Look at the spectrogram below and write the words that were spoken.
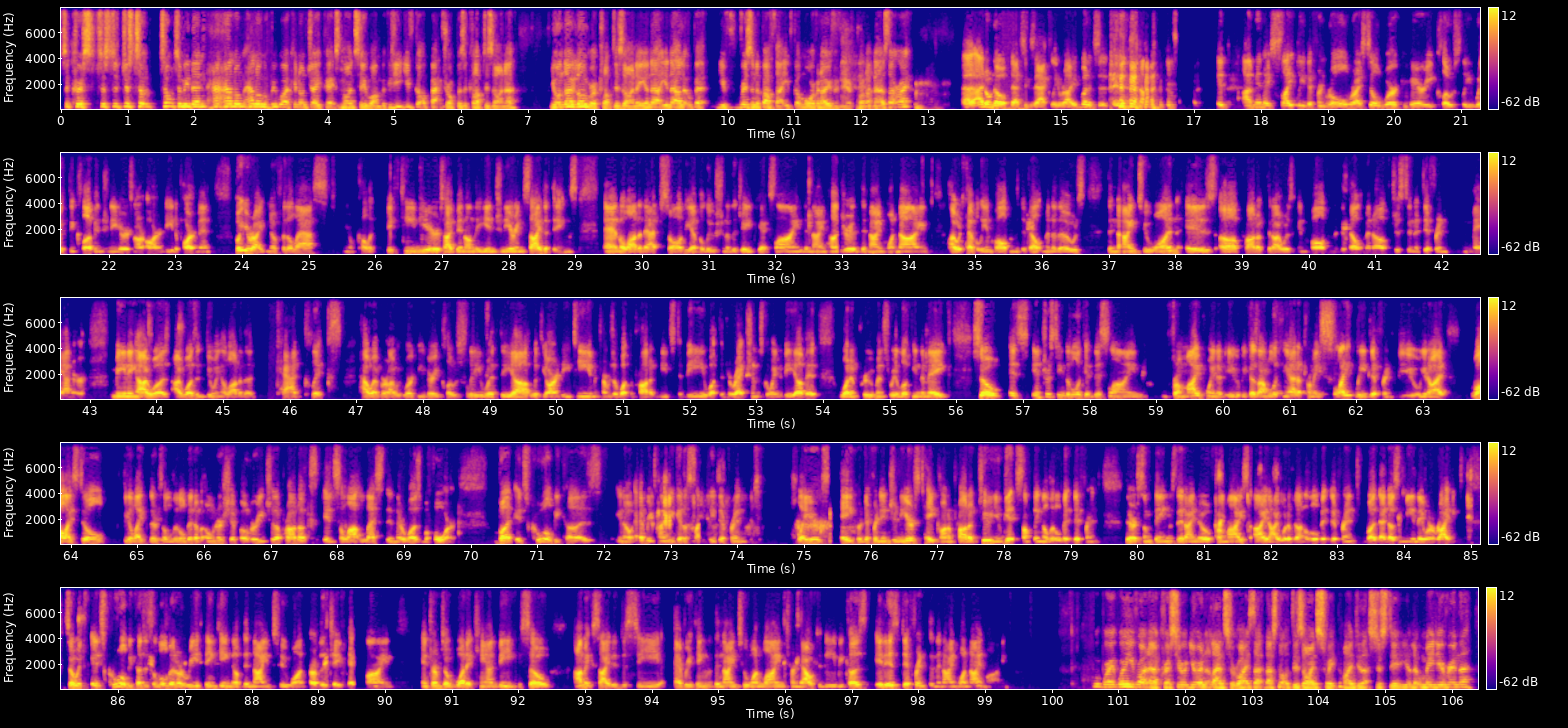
So, Chris, just just talk, talk to me then. How, how, long how long have we been working on JPX mm. nine two one? Because you, you've got a backdrop as a club designer. You're no longer a club designer. You're now you're now a little bit. You've risen above that. You've got more of an overview of product now. Is that right? Uh, I don't know if that's exactly right, but it's, it's not. It's, it, I'm in a slightly different role where I still work very closely with the club engineers and our R&D department. But you're right. You know, for the last, you know, call it 15 years, I've been on the engineering side of things. And a lot of that saw the evolution of the JPX line, the 900, the 919. I was heavily involved in the development of those. The 921 is a product that I was involved in the development of, just in a different manner. Meaning, I was I wasn't doing a lot of the CAD clicks. However, I was working very closely with the uh, with the R&D team in terms of what the product needs to be, what the direction is going to be of it, what improvements we're looking to make. So it's interesting to look at this line from my point of view because I'm looking at it from a slightly different view. You know, I while I still feel like there's a little bit of ownership over each of the products, it's a lot less than there was before. But it's cool because you know every time you get a slightly different players take or different engineers take on a product too you get something a little bit different. There are some things that i know from my side i would have done a little bit different but that doesn't mean they were right. So it's, it's cool because it's a little bit of rethinking of the 921 or the JPX line in terms of what it can be. So i'm excited to see everything that the 921 line turned out to be because it is different than the 919 line where, where, are you right now, Chris? You're, you're in Atlanta, right? Is that that's not a design suite behind you? That's just the, your little media room there.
